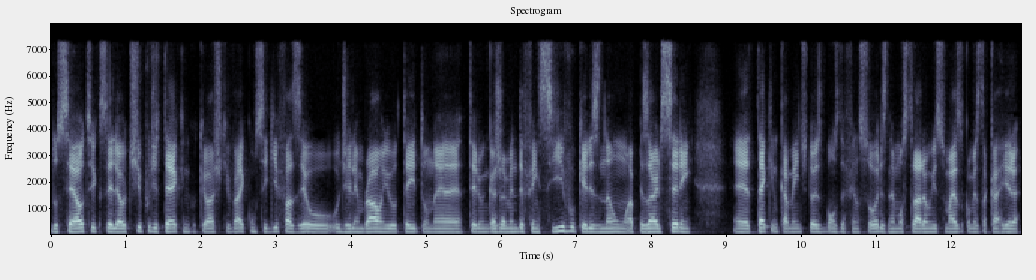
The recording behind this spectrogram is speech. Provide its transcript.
do Celtics. Ele é o tipo de técnico que eu acho que vai conseguir fazer o, o Jalen Brown e o Tatum né, ter um engajamento defensivo, que eles não, apesar de serem é, tecnicamente dois bons defensores, né, mostraram isso mais no começo da carreira.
